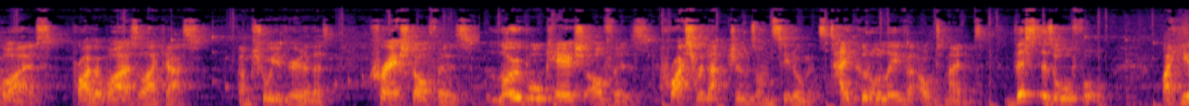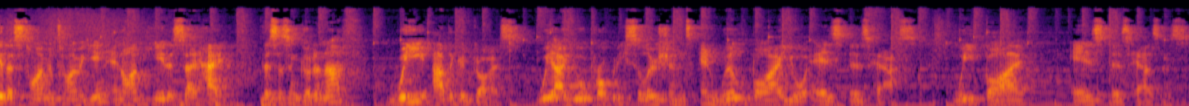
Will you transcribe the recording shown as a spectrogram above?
buyers, private buyers like us. I'm sure you've heard of this. Crashed offers, lowball cash offers, price reductions on settlements, take it or leave it ultimatums. This is awful. I hear this time and time again, and I'm here to say, hey, this isn't good enough. We are the good guys. We are your property solutions, and we'll buy your as is house. We buy as is houses.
